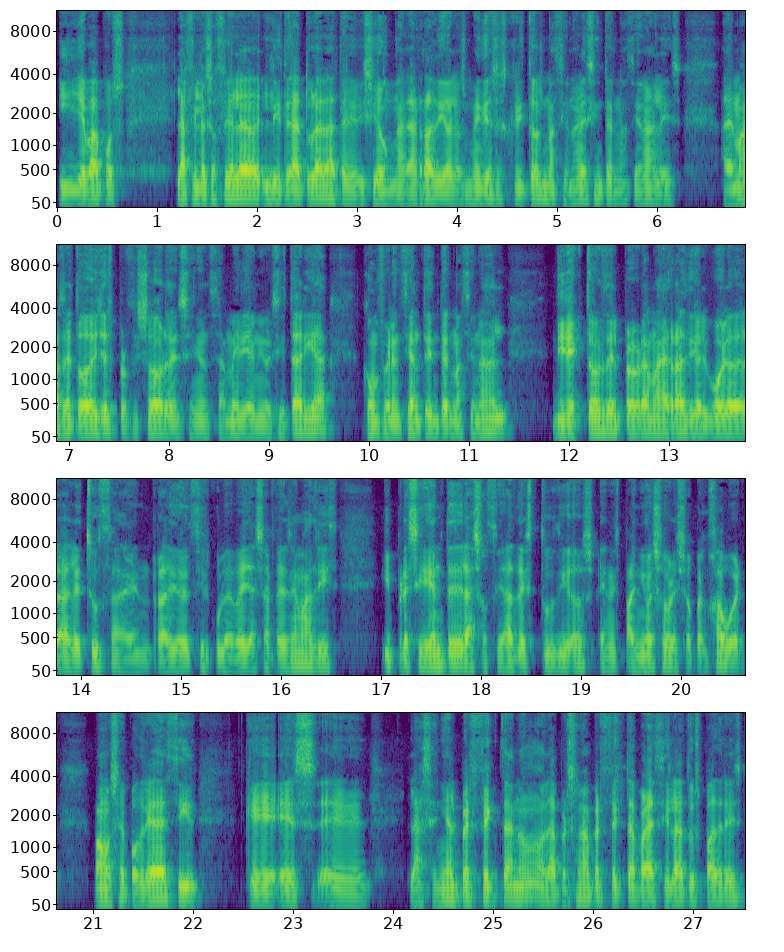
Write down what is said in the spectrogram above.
y lleva pues la filosofía y la literatura a la televisión, a la radio, a los medios escritos nacionales e internacionales. Además de todo ello, es profesor de enseñanza media universitaria, conferenciante internacional director del programa de radio El vuelo de la lechuza en Radio del Círculo de Bellas Artes de Madrid y presidente de la Sociedad de Estudios en Español sobre Schopenhauer. Vamos, se podría decir que es eh, la señal perfecta, ¿no? La persona perfecta para decirle a tus padres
